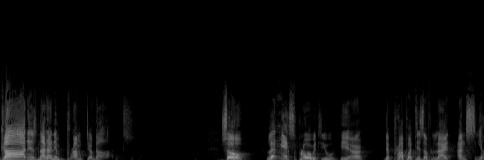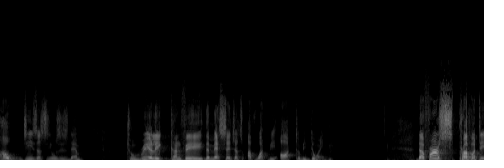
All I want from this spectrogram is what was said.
God is not an impromptu God. So, Let me explore with you here the properties of light and see how Jesus uses them to really convey the message of what we ought to be doing. The first property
